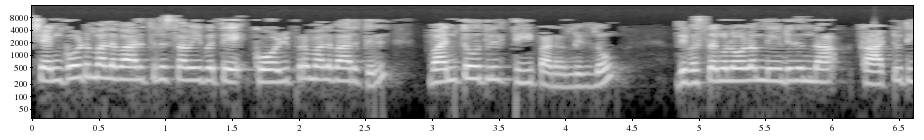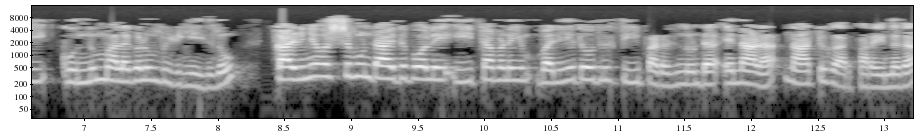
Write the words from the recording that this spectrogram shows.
ചെങ്കോട് മലബാരത്തിന് സമീപത്തെ കോഴിപ്പുറ മലബാരത്തിൽ വൻതോതിൽ തീ പടർന്നിരുന്നു. ദിവസങ്ങളോളം നീണ്ടുനിന്ന കാട്ടുതീ കുന്നും മലകളും വിഴുങ്ങിയിരുന്നു. കഴിഞ്ഞ വർഷമുണ്ടായതുപോലെ ഈ തവണയും വലിയ തോതിൽ തീ പടരുന്നുണ്ട് എന്നാണ് നാട്ടുകാർ പറയുന്നത്.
